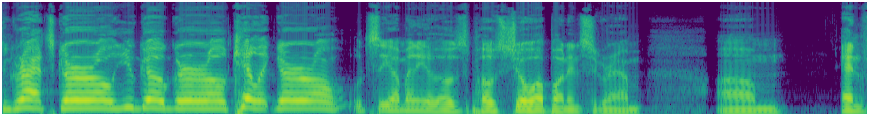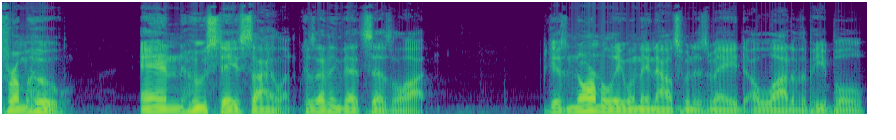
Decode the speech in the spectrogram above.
congrats, girl, you go, girl, kill it, girl. Let's see how many of those posts show up on Instagram, um, and from who, and who stays silent, because I think that says a lot. Because normally, when the announcement is made, a lot of the people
